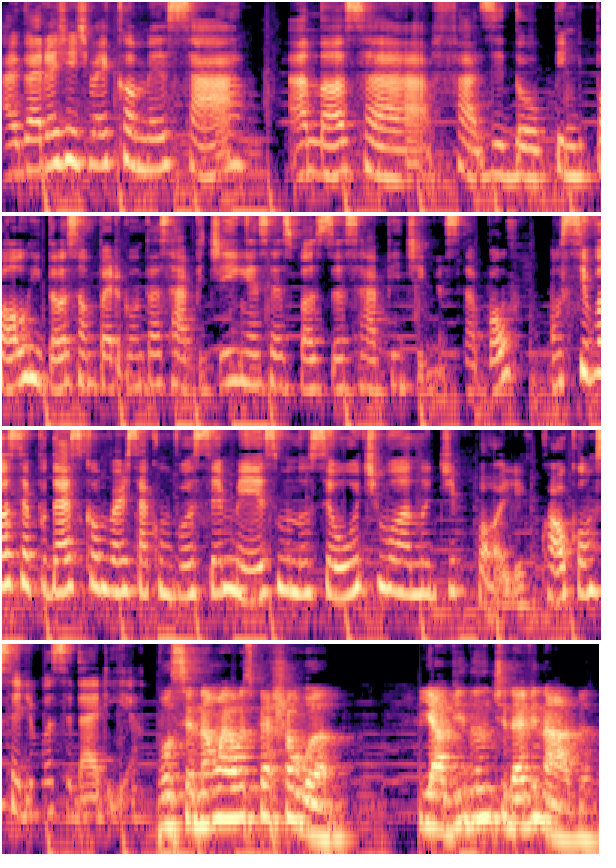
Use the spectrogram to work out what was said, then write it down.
Agora a gente vai começar a nossa fase do ping-pong, então são perguntas rapidinhas, respostas rapidinhas, tá bom? Se você pudesse conversar com você mesmo no seu último ano de poli, qual conselho você daria? Você não é o Special One e a vida não te deve nada.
